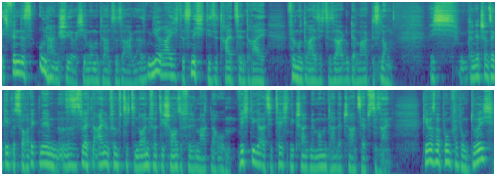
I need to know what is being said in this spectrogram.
ich finde es unheimlich schwierig hier momentan zu sagen. Also mir reicht es nicht, diese 13,335 zu sagen, der Markt ist long. Ich kann jetzt schon das Ergebnis vorwegnehmen. Das ist vielleicht eine 51 zu 49 Chance für den Markt nach oben. Wichtiger als die Technik scheint mir momentan der Chart selbst zu sein. Gehen wir es mal Punkt für Punkt durch.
